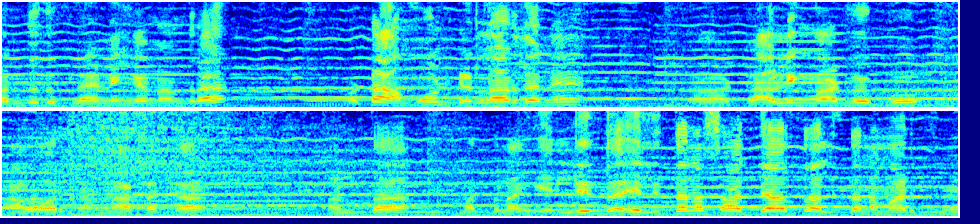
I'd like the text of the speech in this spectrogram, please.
ಬಂದದ್ದು ಪ್ಲ್ಯಾನಿಂಗ್ ಏನಂದ್ರೆ ಒಟ್ಟು ಅಮೌಂಟ್ ಇರಲಾರ್ದೇ ಟ್ರಾವೆಲಿಂಗ್ ಮಾಡಬೇಕು ಆಲ್ ಓವರ್ ಕರ್ನಾಟಕ ಅಂತ. ಮತ್ತು ನಂಗೆ ಎಲ್ಲಿಂದ, ಎಲ್ಲಿ ತನಕ ಸಾಧ್ಯ ಆಯ್ತು ಅಲ್ಲಿ ತನಕ ಮಾಡ್ತೀನಿ.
